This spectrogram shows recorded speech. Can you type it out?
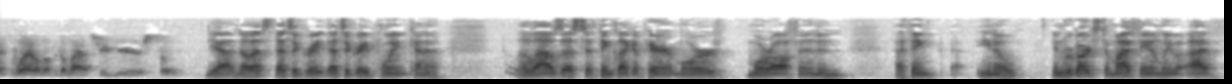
as well over the last few years. So. Yeah, no, that's, that's a great, that's a great point. Kind of, allows us to think like a parent more more often. And I think you know in regards to my family I have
